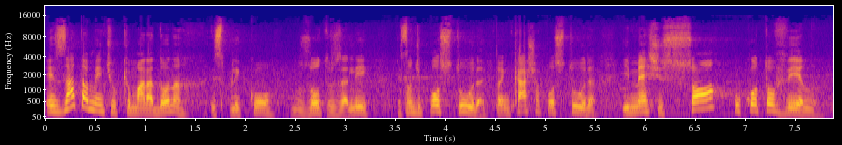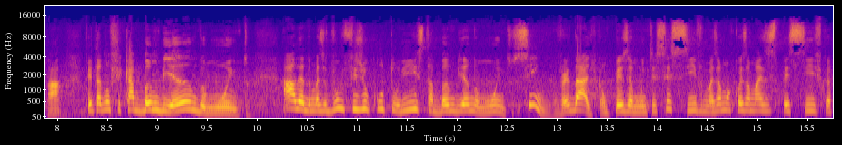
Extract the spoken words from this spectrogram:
Exatamente o que o Maradona explicou nos outros ali, questão de postura. Então encaixa a postura e mexe só o cotovelo, tá? Tenta não ficar bambeando muito. Ah, Leandro, mas eu vi um fisiculturista bambeando muito. Sim, é verdade, porque o peso é muito excessivo, mas é uma coisa mais específica.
